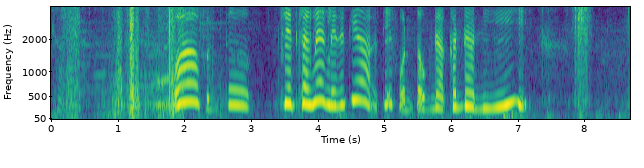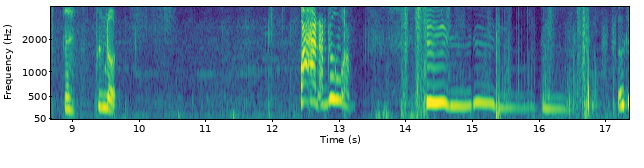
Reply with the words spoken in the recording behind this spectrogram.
ใช่ว้าวฝนตกเป็นครั้งแรกเลยนะเนี่ยที่ฝนตกหนักขนาดนี้อะเพิ่งโดดป้าน้ำท่วมโอเค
